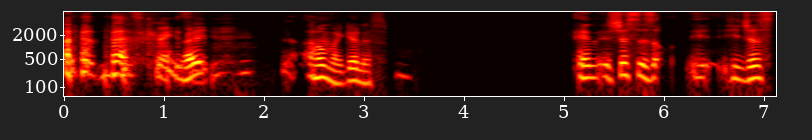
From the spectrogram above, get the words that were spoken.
That- that's crazy. Right? Oh my goodness. And it's just as he, he just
